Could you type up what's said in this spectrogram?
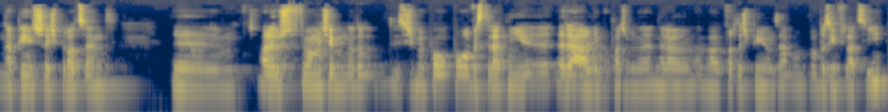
na 5-6%, e, ale już w tym momencie no to jesteśmy po, połowę stratni realnie, bo patrzymy na, na, na wartość pieniądza wobec inflacji.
